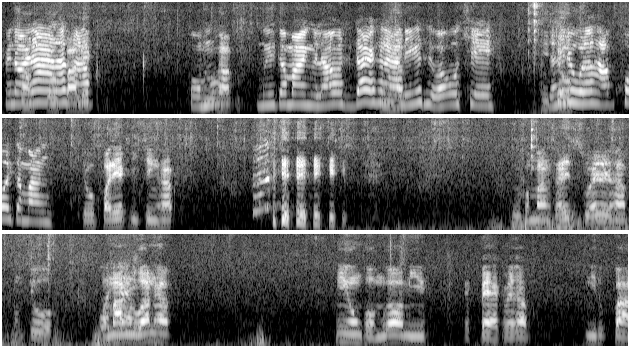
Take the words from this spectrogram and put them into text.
ไม่น้อยหน้าช่งโจนะปลาคเล็รับก ผมดูครับมือกำมังอยู่แล้วได้ขนาดนี้ก็ถือว่าโอเคนี่เดี๋ยวโจให้ดูนะครับโคตรกำมังโจปลาเล็กจริง ๆ ครับ ดูกำลังไซส์สวยเลยครับ ของโจกำลังล้วนครับ นี่ของผมก็มีแปลกๆเลยครับ มีทุกปลา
